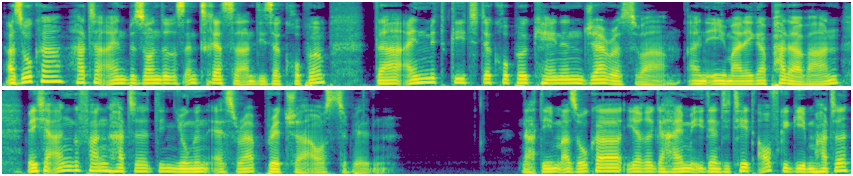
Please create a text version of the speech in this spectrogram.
Ahsoka hatte ein besonderes Interesse an dieser Gruppe, da ein Mitglied der Gruppe Kanan Jarrus war, ein ehemaliger Padawan, welcher angefangen hatte, den jungen Ezra Bridger auszubilden. Nachdem Ahsoka ihre geheime Identität aufgegeben hatte,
